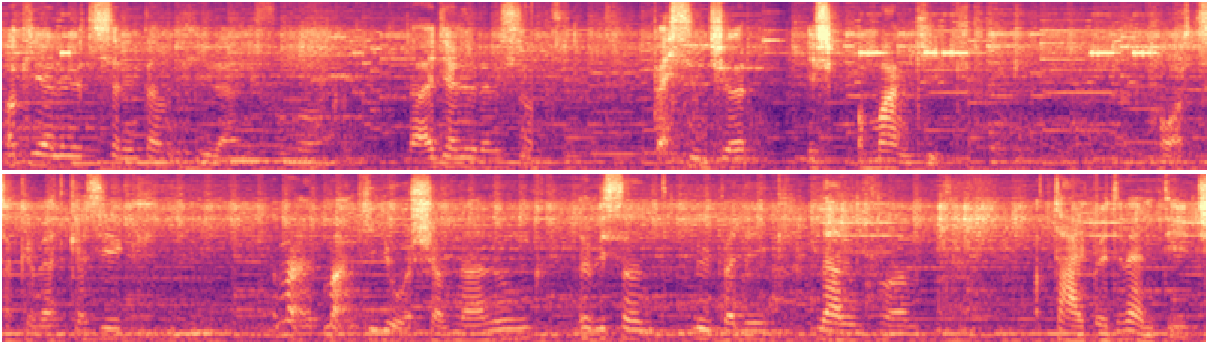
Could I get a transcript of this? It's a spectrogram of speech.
Aki előtt szerintem hírelni fogok. De egyelőre viszont Passenger és a Monkey harca következik. A Monkey gyorsabb nálunk, viszont ő pedig nálunk van a Type Advantage,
